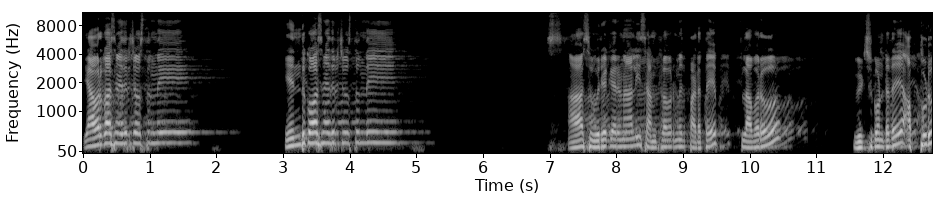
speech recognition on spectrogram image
ఎవరి కోసం ఎదురు చూస్తుంది? ఎందుకోసం ఎదురు చూస్తుంది? ఆ సూర్యకిరణాలు ఈ సన్ఫ్లవర్ మీద పడితే ఫ్లవరు విడుచుకుంటుంది. అప్పుడు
